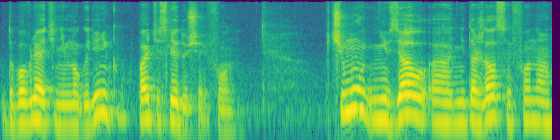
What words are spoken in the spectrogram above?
добавляете немного денег и покупаете следующий iPhone. Почему не взял, э, не дождался iPhone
